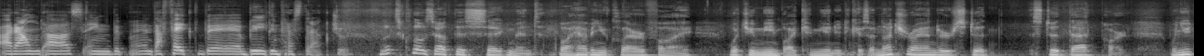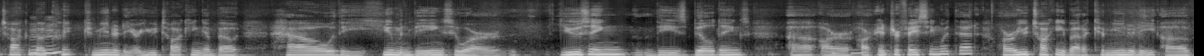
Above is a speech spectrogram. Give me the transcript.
around us and, and affect the built infrastructure. Let's close out this segment by having you clarify what you mean by community, because I'm not sure I understood understood that part. When you talk about mm-hmm. co- community, are you talking about how the human beings who are using these buildings uh, are mm-hmm. are interfacing with that, or are you talking about a community of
